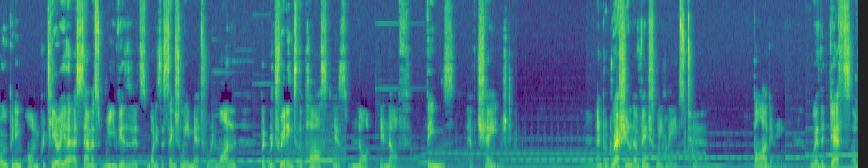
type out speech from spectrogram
opening on Crateria as Samus revisits what is essentially Metroid 1, but retreating to the past is not enough. Things have changed. And progression eventually leads to bargaining, where the deaths of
